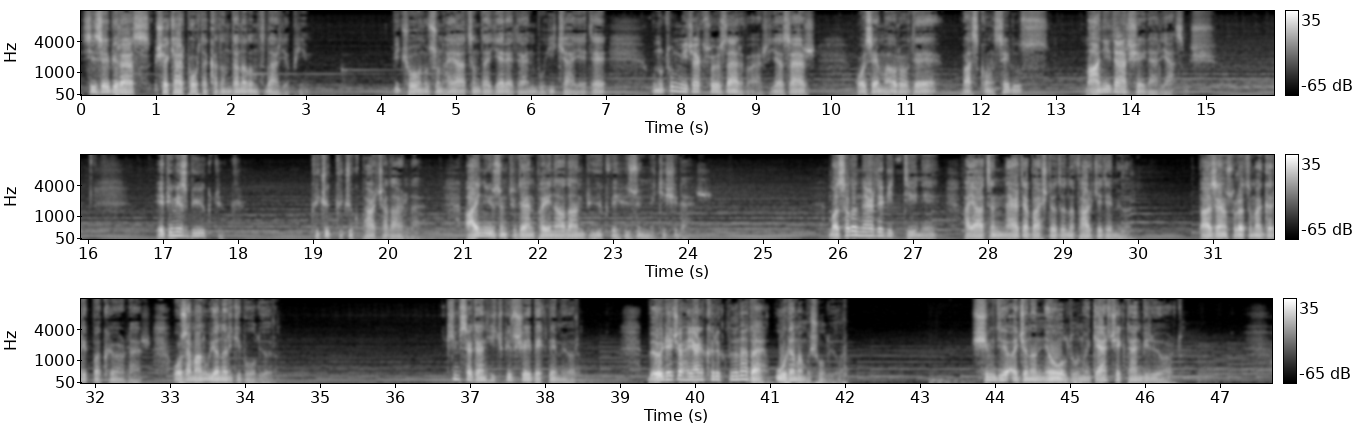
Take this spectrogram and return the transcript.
Size biraz şeker portakalından alıntılar yapayım. Birçoğunuzun hayatında yer eden bu hikayede unutulmayacak sözler var. Yazar Jose Mauro de Vasconcelos manidar şeyler yazmış. Hepimiz büyüktük. Küçük küçük parçalarla, aynı üzüntüden payını alan büyük ve hüzünlü kişiler. Masalın nerede bittiğini, hayatın nerede başladığını fark edemiyorum. Bazen suratıma garip bakıyorlar. O zaman uyanır gibi oluyorum. Kimseden hiçbir şey beklemiyorum. Böylece hayal kırıklığına da uğramamış oluyorum. Şimdi acının ne olduğunu gerçekten biliyordum.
